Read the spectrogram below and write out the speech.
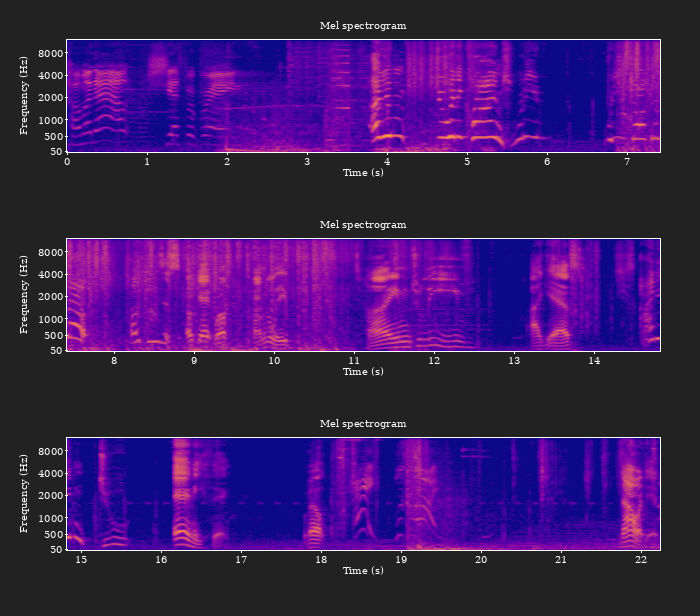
Coming out, shit for brains. I didn't do any crimes. What are you What are you talking about? Oh Jesus. Okay, well, time to leave. Time to leave. I guess. Jeez, I didn't do anything. Well, now I did.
